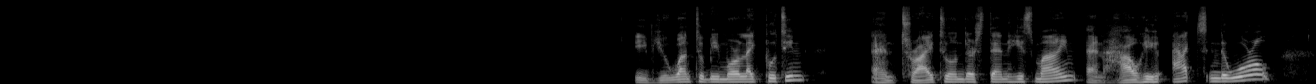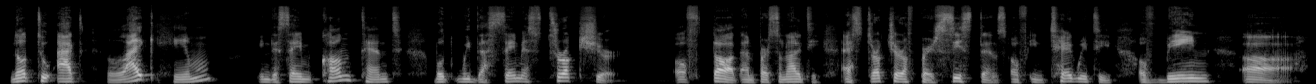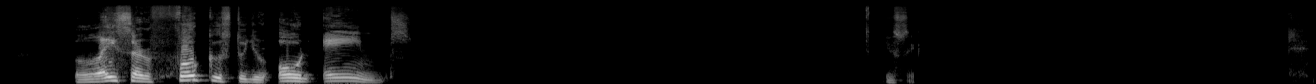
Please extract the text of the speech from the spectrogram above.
If you want to be more like Putin and try to understand his mind and how he acts in the world, not to act like him in the same content, but with the same structure of thought and personality, a structure of persistence, of integrity, of being uh, laser focused to your own aims. You see.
